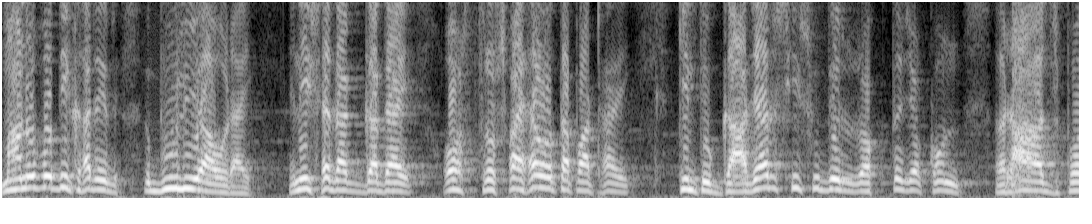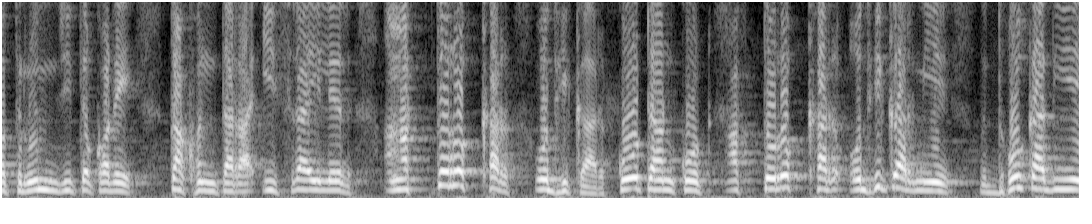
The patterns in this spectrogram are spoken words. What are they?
মানবাধিকারের বুলি আওড়ায়। নিষেধাজ্ঞা দেয়, অস্ত্র সহায়তা পাঠায়। কিন্তু গাজার শিশুদের রক্ত যখন রাজপথ রঞ্জিত করে, তখন তারা ইসরায়েলের আত্মরক্ষার অধিকার কোট আন কোট আত্মরক্ষার অধিকার নিয়ে ধোঁকা দিয়ে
